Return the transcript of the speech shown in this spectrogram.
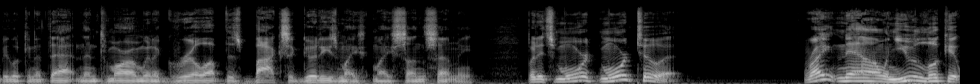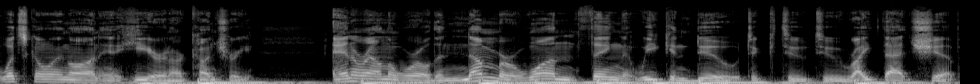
Be looking at that, and then tomorrow I'm going to grill up this box of goodies my my son sent me. But it's more more to it. Right now, when you look at what's going on here in our country, and around the world, the number one thing that we can do to, to, to right that ship,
